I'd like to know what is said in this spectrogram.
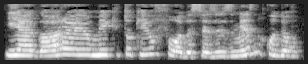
E agora eu meio que toquei o foda-se. Às vezes, mesmo quando eu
